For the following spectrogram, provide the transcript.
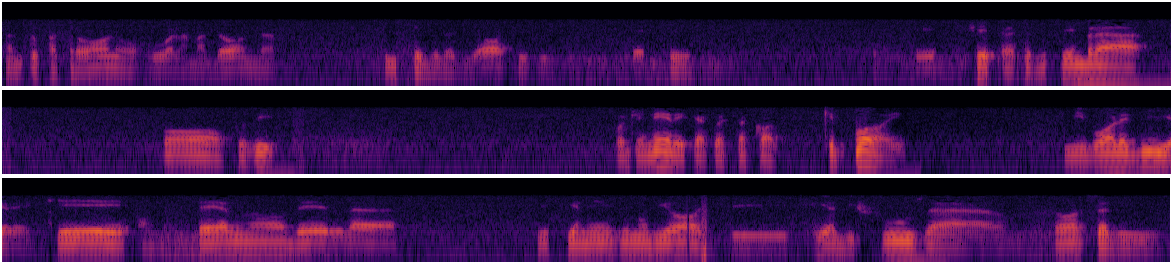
santo patrono o alla Madonna tutte della diocesi, eccetera. Mi sembra po' così, un po' generica questa cosa, che poi mi vuole dire che all'interno del cristianesimo di oggi sia diffusa una sorta di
